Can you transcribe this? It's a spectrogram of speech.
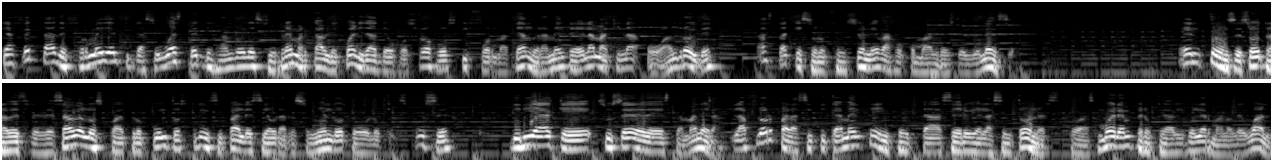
que afecta de forma idéntica a su huésped dejándole su remarcable cualidad de ojos rojos y formateando la mente de la máquina o androide hasta que solo funcione bajo comandos de violencia. Entonces otra vez regresando a los cuatro puntos principales y ahora resumiendo todo lo que expuse, diría que sucede de esta manera. La flor parasíticamente infecta a Zero y a las Sintoners, todas mueren pero queda vivo el hermano de Wan,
